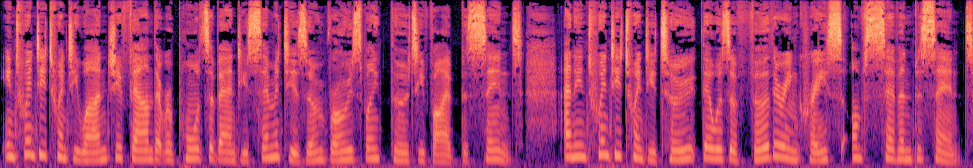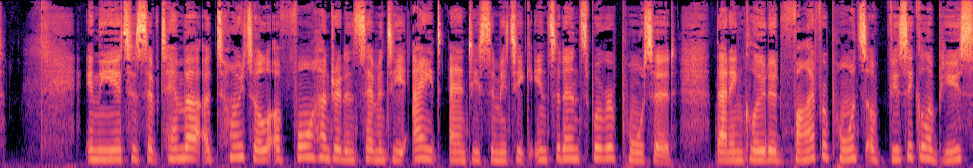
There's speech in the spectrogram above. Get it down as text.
In 2021, she found that reports of anti Semitism rose by 35%. And in 2022, there was a further increase of 7%. In the year to September, a total of 478 anti Semitic incidents were reported. That included five reports of physical abuse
